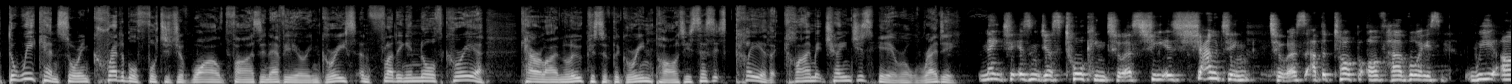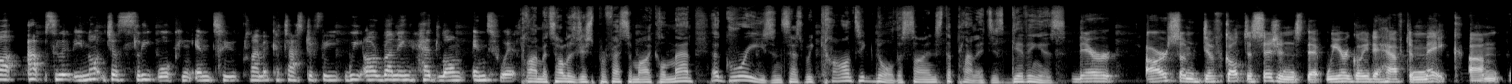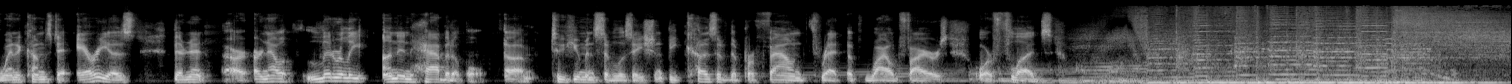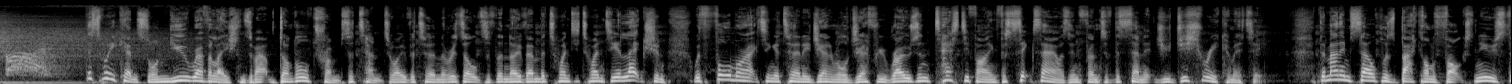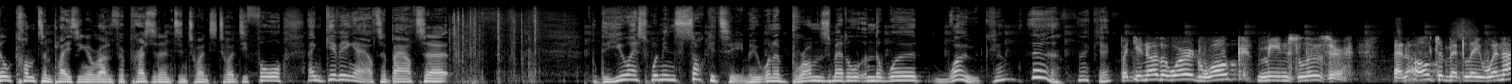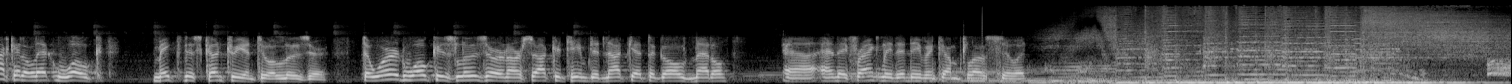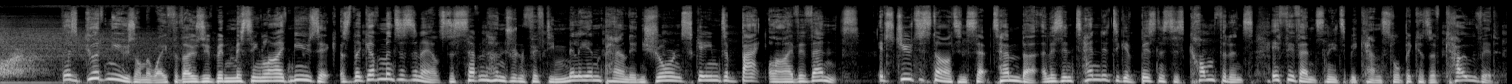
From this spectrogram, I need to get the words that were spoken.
The weekend saw incredible footage of wildfires in Evia in Greece and flooding in North Korea. Caroline Lucas of the Green Party says it's clear that climate change is here already. Nature isn't just talking to us, she is shouting to us at the top of her voice. We are absolutely not just sleepwalking into climate catastrophe, we are running headlong into it. Climatologist Professor Michael Mann agrees and says we can't ignore the signs the planet is giving us. There are some difficult decisions that we are going to have to make um, when it comes to areas that are, are now literally uninhabitable um, to human civilization because of the profound threat of wildfires or floods. This weekend saw new revelations about Donald Trump's attempt to overturn the results of the November 2020 election, with former acting Attorney General Jeffrey Rosen testifying for six hours in front of the Senate Judiciary Committee. The man himself was back on Fox News, still contemplating a run for president in 2024 and giving out about uh, the US women's soccer team who won a bronze medal and the word woke. Yeah, okay. But you know, the word woke means loser. And ultimately, we're not going to let woke make this country into a loser. The word woke is loser, and our soccer team did not get the gold medal. Uh, and they frankly didn't even come close to it. There's good news on the way for those who've been missing live music, as the government has announced a £750 million insurance scheme to back live events. It's due to start in September and is intended to give businesses confidence if events need to be cancelled because of COVID.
